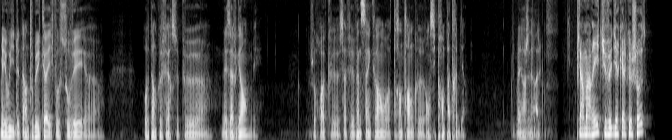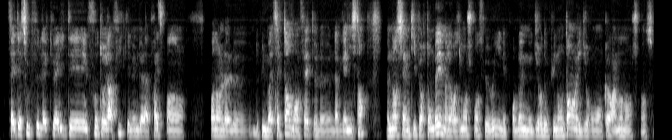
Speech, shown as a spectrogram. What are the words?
mais oui, dans tous les cas, il faut sauver autant que faire se peut les Afghans. Mais je crois que ça fait 25 ans, 30 ans qu'on s'y prend pas très bien, de manière générale. Pierre-Marie, tu veux dire quelque chose? Ça a été sous le feu de l'actualité photographique et même de la presse pendant depuis le mois de septembre, en fait, l'Afghanistan. Maintenant, c'est un petit peu retombé. Malheureusement, je pense que oui, les problèmes durent depuis longtemps et dureront encore un moment, je pense.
